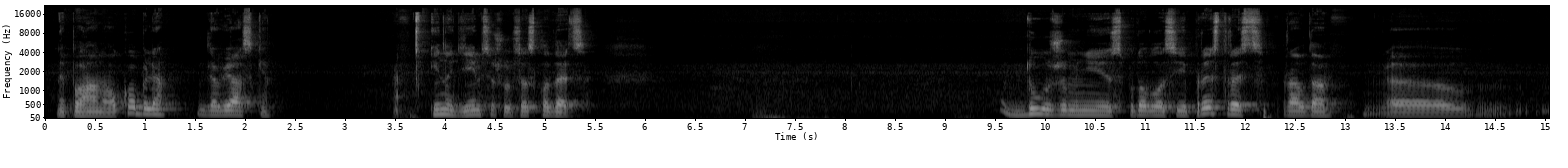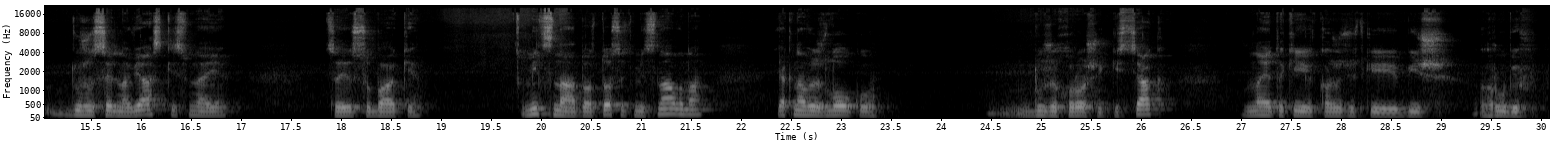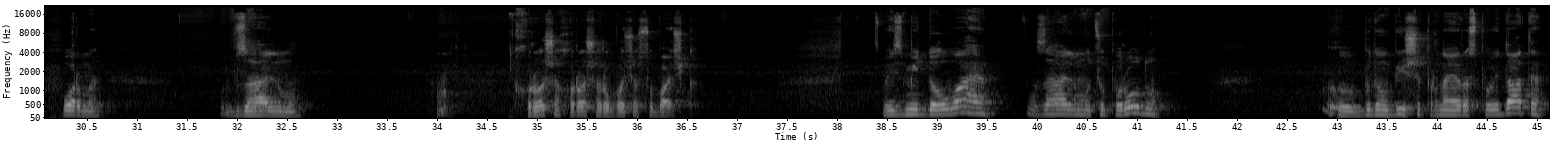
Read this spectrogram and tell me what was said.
непоганого кобеля для в'язки. І надіємося, що все складеться. Дуже мені сподобалася її пристрасть, правда, е- дуже сильна в'язкість в неї цієї собаки. Міцна, досить міцна вона, як на вижловку. Дуже хороший кістяк. В неї такі, кажуть, такі більш грубі форми в загальному. Хороша, хороша робоча собачка. Візьміть до уваги в загальному цю породу. Е, Будемо більше про неї розповідати.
